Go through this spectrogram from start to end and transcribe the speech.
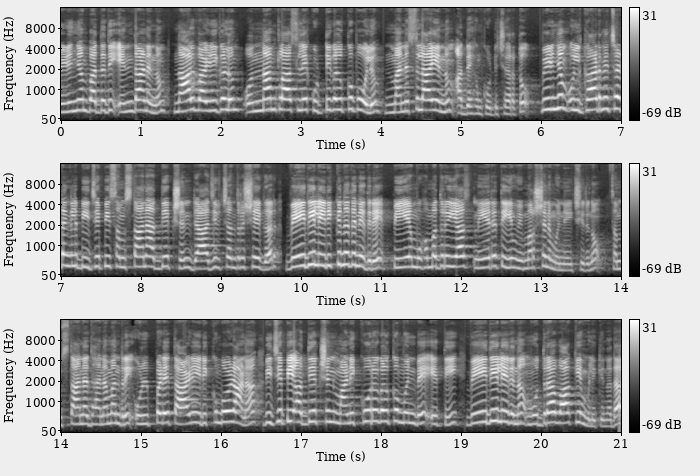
വിഴിഞ്ഞം പദ്ധതി എന്താണെന്നും നാൾ വഴികളും ഒന്നാം ക്ലാസ്സിലെ കുട്ടികൾക്ക് പോലും മനസ്സിലായെന്നും അദ്ദേഹം കൂട്ടിച്ചേർത്തു. വിഴിഞ്ഞം ഉദ്ഘാടന ചടങ്ങിൽ ബി ജെ പി സംസ്ഥാന അധ്യക്ഷൻ രാജീവ് ചന്ദ്രശേഖർ വേദിയിൽ ഇരിക്കുന്നതിനെതിരെ പി എ മുഹമ്മദ് റിയാസ് നേരത്തെയും വിമർശനം ഉന്നയിച്ചിരുന്നു സംസ്ഥാന ധനമന്ത്രി ഉൾപ്പെടെ താഴെ ഇരിക്കുമ്പോഴാണ് ബി ജെ പി അധ്യക്ഷൻ മണിക്കൂറുകൾക്ക് മുൻപേ എത്തി വേദിയിലിരുന്ന് മുദ്രാവാക്യം വിളിക്കുന്നത്.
